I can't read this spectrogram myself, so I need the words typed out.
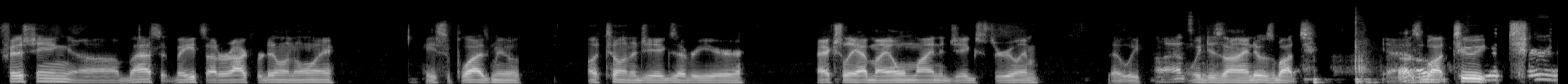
Fishing, uh, Bassett Baits out of Rockford, Illinois. He supplies me with a ton of jigs every year. I actually have my own line of jigs through him that we Oh, we cool. designed. It was about two, yeah, it was about two two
